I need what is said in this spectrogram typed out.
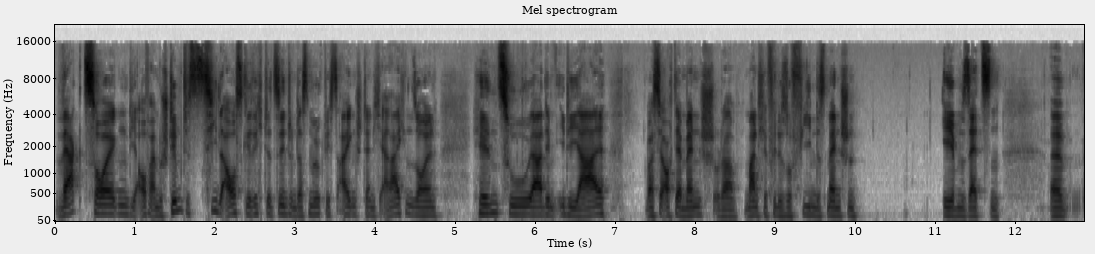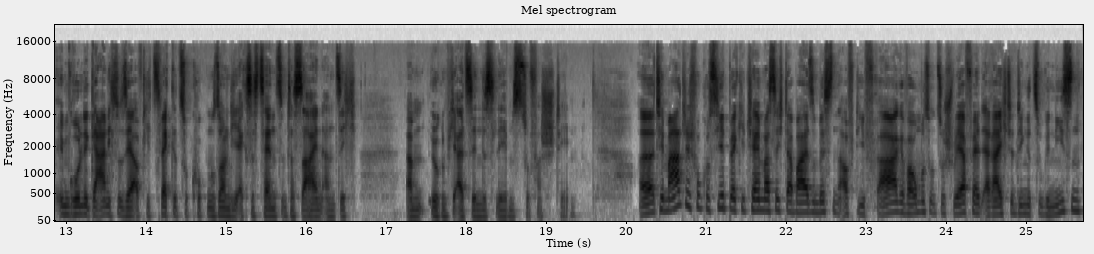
Werkzeugen, die auf ein bestimmtes Ziel ausgerichtet sind und das möglichst eigenständig erreichen sollen, hin zu ja, dem Ideal, was ja auch der Mensch oder manche Philosophien des Menschen eben setzen, äh, im Grunde gar nicht so sehr auf die Zwecke zu gucken, sondern die Existenz und das Sein an sich ähm, irgendwie als Sinn des Lebens zu verstehen. Äh, thematisch fokussiert Becky Chambers sich dabei so ein bisschen auf die Frage, warum es uns so schwerfällt, erreichte Dinge zu genießen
